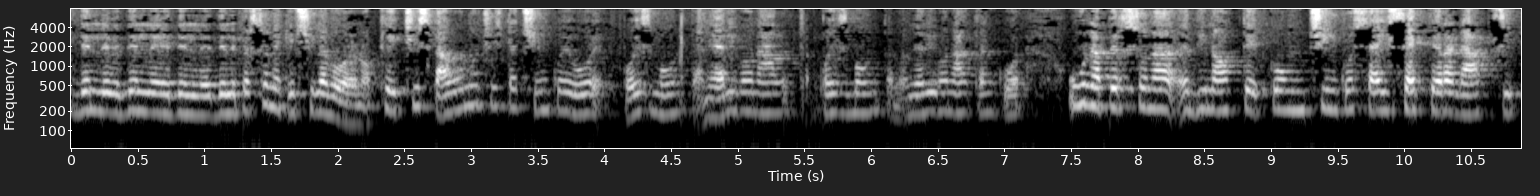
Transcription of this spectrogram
delle, delle, delle, persone che ci lavorano, che ci sta uno, ci sta 5 ore, poi smonta, ne arriva un'altra, poi smonta, ne arriva un'altra ancora, una persona di notte con 5, 6, 7 ragazzi.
